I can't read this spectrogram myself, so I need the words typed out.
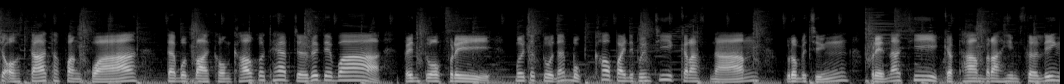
จะออกสตาร์ททางฝั่งขวา แต่บทบาทของเขาก็แทบจะเรียกได้ว่า เป็นตัวฟรี เมื่อเจ้าตัวนั้นบุกเข้าไปในพื้นที่กลางสนาม รวมไปถึงเปลี่ยนหน้าที่กับทางราฮิมสเตอร์ลิง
